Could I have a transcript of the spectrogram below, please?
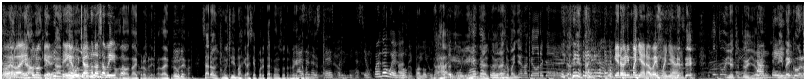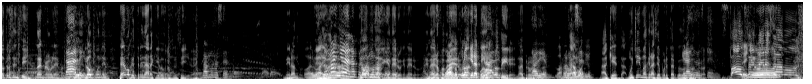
Cógelo ahí, tú déjame no quieres. Sigue escuchando la sabipa. No, no, no hay problema, no hay problema. Saroch, muchísimas gracias por estar con nosotros en esta Gracias a ustedes por la invitación. ¿Cuándo vuelvo? Ti, cuando tú Ay, esto es tuyo. Virgen de Esto es alta tuyo. gracia. Mañana, ¿qué hora que ya Tú quieres venir mañana, ven mañana. Esto es tuyo, esto es tuyo. Y ven con el otro sencillo, no hay problema. Dale. Lo ponemos. Tenemos que estrenar aquí el otro sencillo, ¿eh? Vamos a hacerlo. Mirando. No mañana, pero no, vamos no, a no, en hacerlo. enero, en enero. Vamos enero, a febrero. Cuando tú lo quieras marzo, cuando tirar. lo tires, no hay problema. Está bien. Lo Vamos a arrancamos hacerlo. aquí. Aquí está. Muchísimas gracias por estar con Gracias a nosotros. ustedes. Pausa y Señor. regresamos.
